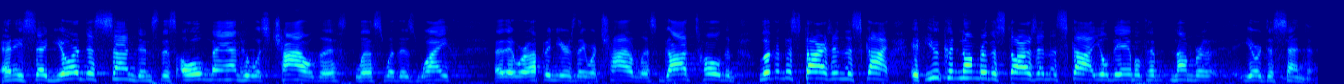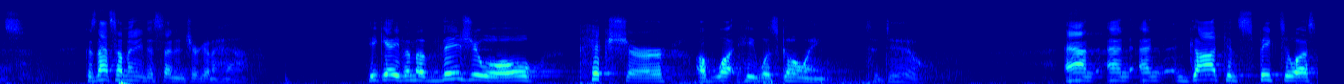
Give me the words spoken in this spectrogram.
And he said, Your descendants, this old man who was childless with his wife, uh, they were up in years, they were childless. God told him, Look at the stars in the sky. If you could number the stars in the sky, you'll be able to number your descendants. Because that's how many descendants you're going to have. He gave him a visual picture of what he was going to do. And, and, and God can speak to us,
